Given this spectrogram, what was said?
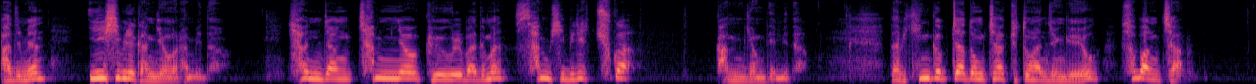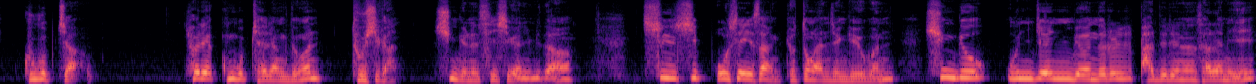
받으면 20일 강경을 합니다. 현장 참여 교육을 받으면 30일이 추가 감경됩니다. 그 다음에 긴급 자동차 교통안전 교육, 소방차, 구급차, 혈액 공급 차량 등은 2시간, 신규는 3시간입니다. 75세 이상 교통안전교육은 신규 운전면허를 받으려는 사람이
